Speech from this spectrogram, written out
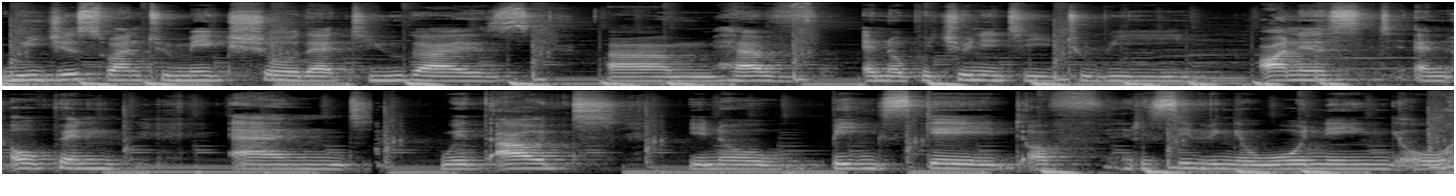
we just want to make sure that you guys um, have an opportunity to be honest and open and without you know being scared of receiving a warning or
